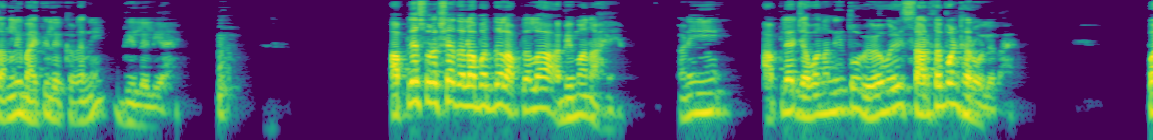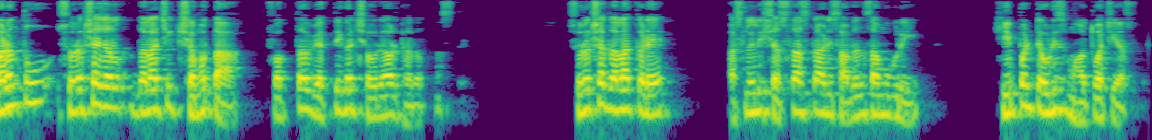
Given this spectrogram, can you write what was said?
चांगली माहिती लेखकांनी दिलेली आहे. आपल्या सुरक्षा दलाबद्दल आपल्याला अभिमान आहे. आणि आपल्या जवानांनी तो वेळोवेळी सार्थ पण ठरवलेला आहे. परंतु सुरक्षा दलाची क्षमता फक्त व्यक्तिगत शौर्यावर ठरत नसते. सुरक्षा दलाकडे असलेली शस्त्रास्त्र आणि साधन सामुग्री ही पण तेवढीच महत्वाची असते.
